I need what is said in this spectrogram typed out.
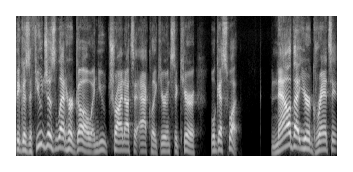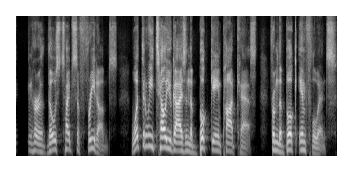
Because if you just let her go and you try not to act like you're insecure, well, guess what? Now that you're granting her those types of freedoms, what did we tell you guys in the book game podcast from the book Influence?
